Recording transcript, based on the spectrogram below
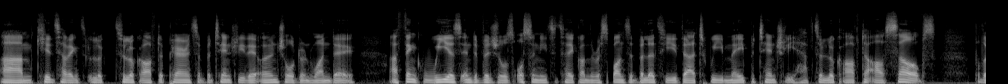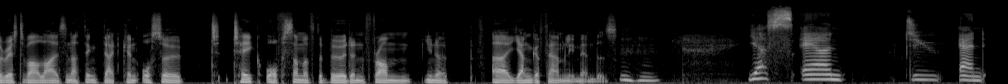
um, kids having to look to look after parents and potentially their own children one day, I think we as individuals also need to take on the responsibility that we may potentially have to look after ourselves for the rest of our lives, and I think that can also t- take off some of the burden from you know uh, younger family members. Yes, and do and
